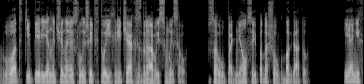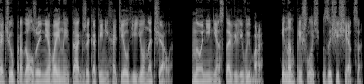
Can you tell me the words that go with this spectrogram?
Вот теперь я начинаю слышать в твоих речах здравый смысл. Саул поднялся и подошел к Богату. Я не хочу продолжения войны так же, как и не хотел ее начала. Но они не оставили выбора, и нам пришлось защищаться.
